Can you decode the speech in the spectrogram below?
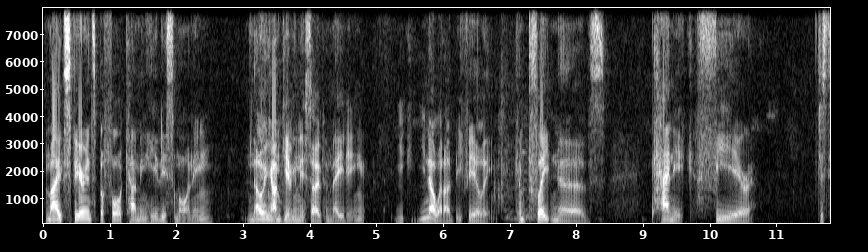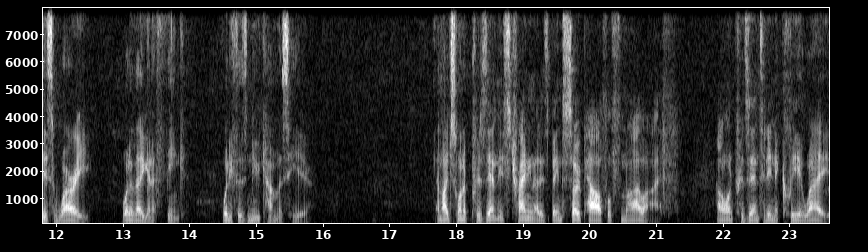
My experience before coming here this morning, knowing I'm giving this open meeting, you, you know what I'd be feeling. Complete nerves, panic, fear, just this worry. What are they going to think? What if there's newcomers here? And I just want to present this training that has been so powerful for my life I want to present it in a clear way.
